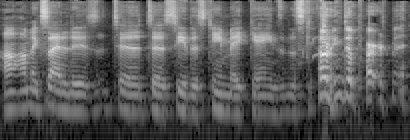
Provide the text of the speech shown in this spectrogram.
I'm excited to, to to see this team make gains in the scouting department.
